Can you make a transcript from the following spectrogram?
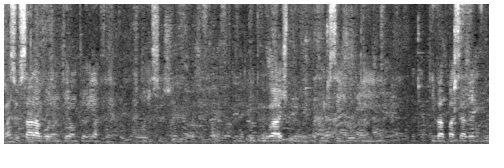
Parce que sans la volonté, on ne peut rien faire. Beaucoup de courage pour, pour le séjour qui, qui va passer avec vous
